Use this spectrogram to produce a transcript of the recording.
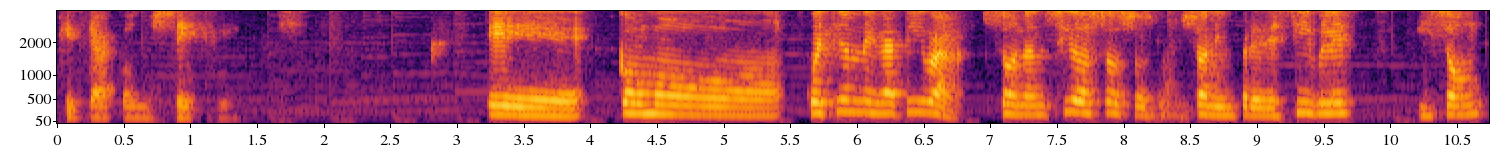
que te aconseje. Eh, como cuestión negativa, son ansiosos, son, impredecibles y son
